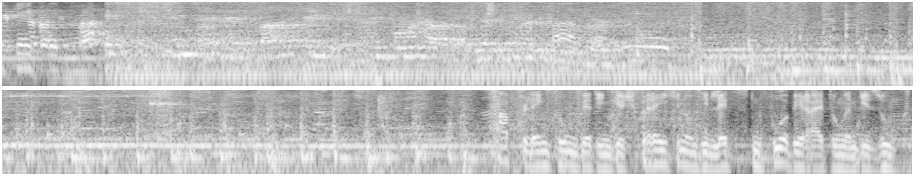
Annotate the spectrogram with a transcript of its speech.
I think there's no test, but Ablenkung wird in Gesprächen und in letzten Vorbereitungen gesucht.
